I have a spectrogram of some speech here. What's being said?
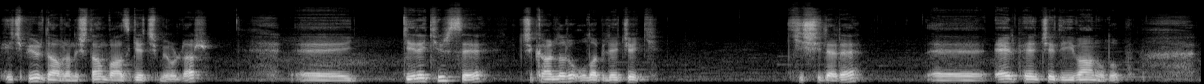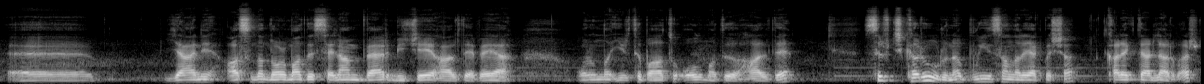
hiçbir davranıştan vazgeçmiyorlar. E, gerekirse çıkarları olabilecek kişilere e, el pençe divan olup e, yani aslında normalde selam vermeyeceği halde veya onunla irtibatı olmadığı halde sırf çıkarı uğruna bu insanlara yaklaşan karakterler var.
